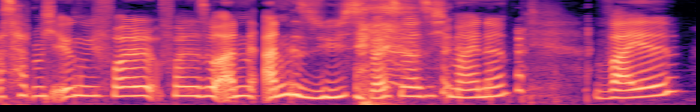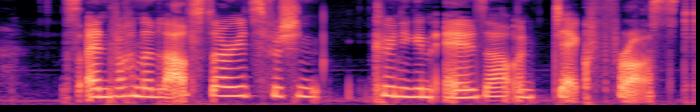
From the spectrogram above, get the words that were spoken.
Das hat mich irgendwie voll, voll so an, angesüßt. Weißt du, was ich meine? Weil es einfach eine Love Story zwischen Königin Elsa und Jack Frost.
